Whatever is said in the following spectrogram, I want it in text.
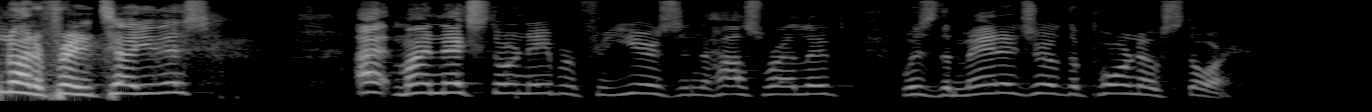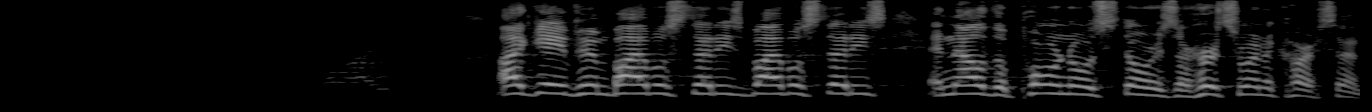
I'm not afraid to tell you this. I, my next door neighbor for years in the house where I lived was the manager of the porno store. I gave him Bible studies, Bible studies, and now the porno store is a Hertz Rent a Car Center.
